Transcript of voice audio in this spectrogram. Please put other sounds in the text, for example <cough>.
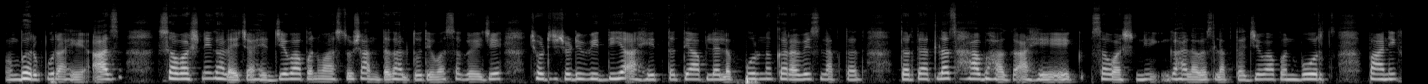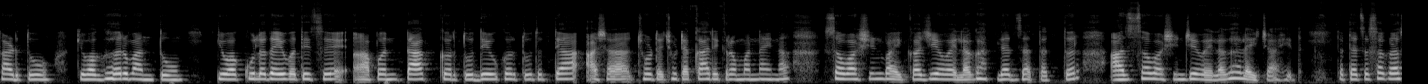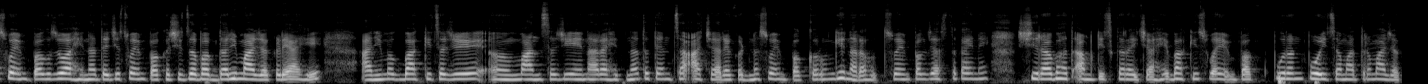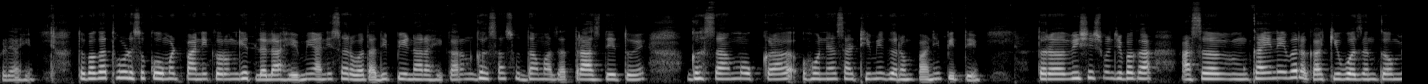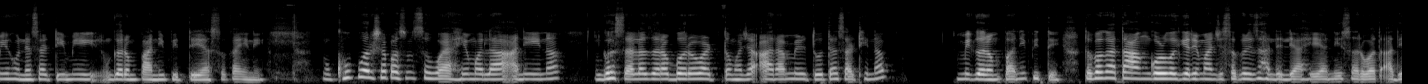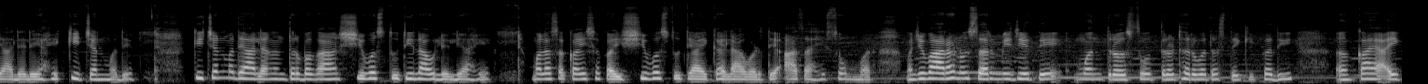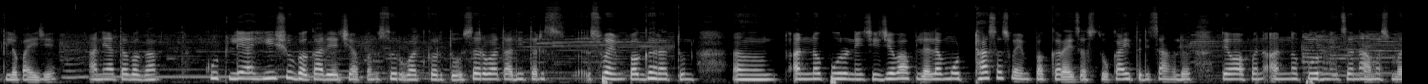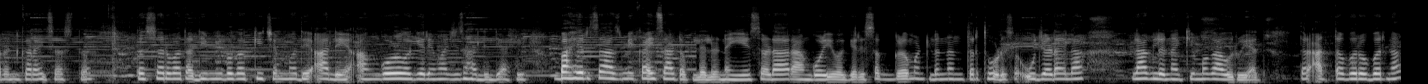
भरपूर आहे. आज सवाशणी घालायचे आहेत. जेव्हा आपण वास्तू शांत घालतो तेव्हा सगळे जे छोटी छोटी विधी आहेत तर ते आपल्याला पूर्ण करावेच लागतात. तर त्यातलाच हा भाग आहे. एक सवाशणी घालाव्याच लागतात. जेव्हा आपण बोर पाणी काढतो किंवा घर बांधतो किंवा कुलदैवतेचे आपण टाक करतो देव करतो तर त्या अशा छोट्या छोट्या कार्यक्रमांना आहे ना सवाशीण बायका जेवायला घातल्याच जातात. तर आज सवाशीण जेवायला घालायच्या आहेत. तर त्याचा सगळा स्वयंपाक जो आहे ना त्याची स्वयंपाकाची जबाबदारी माझ्याकडे आहे. आणि मग बाकीचं जे माणसं जे येणार आहेत ना तर त्यांचा आचार्याकडनं स्वयंपाक करून घेणार आहोत. स्वयंपाक जास्त काही नाही शिरा भात आमटीच करायची आहे. बाकी स्वयंपाक पुरणपोळीचा मात्र माझ्याकडे आहे. तर बघा थोडंसं कोमट पाणी करून घेतलेलं आहे मी आणि सर्वात आधी पी पिणार आहे. कारण घसासुद्धा माझा त्रास देतो आहे घसा मोकळा होण्यासाठी मी गरम पाणी पिते. तर विशेष म्हणजे बघा असं काही नाही बरं का की वजन कमी होण्यासाठी मी गरम पाणी पिते असं काही नाही. खूप वर्षापासून सवय आहे मला आणि ना घसाला जरा बरं वाटतं माझ्या आराम मिळतो त्यासाठी ना. मी गरम पाणी पिते. तर बघा आता आंघोळ वगैरे माझी सगळी झालेली आहे आणि सर्वात आधी आलेले आहे किचनमध्ये. किचनमध्ये आल्यानंतर बघा शिवस्तुती लावलेली आहे. मला सकाळी सकाळी शिवस्तुती ऐकायला आवडते. आज आहे सोमवार. म्हणजे वारानुसार मी जे ते मंत्र स्तोत्र ठरवत असते की कधी काय ऐकलं पाहिजे. आणि आता बघा कुठल्याही शुभ कार्याची आपण सुरुवात करतो. सर्वात आधी तर स्वयंपाकघरातून अन्नपूर्णेची जेव्हा आपल्याला मोठा असा स्वयंपाक करायचा असतो काहीतरी चांगलं तेव्हा आपण अन्नपूर्णेचं नामस्मरण करायचं असतं. तर सर्वात आधी मी बघा किचनमध्ये आले आंघोळ वगैरे माझी झालेली आहे. बाहेरचं आज मी काहीच आटपलेलं नाही आहे सडा रांगोळी वगैरे सगळं म्हटलं नंतर थोडंसं उजडायला लागलं ना की मग आवरूयात. तर आत्ता बरोबर ना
